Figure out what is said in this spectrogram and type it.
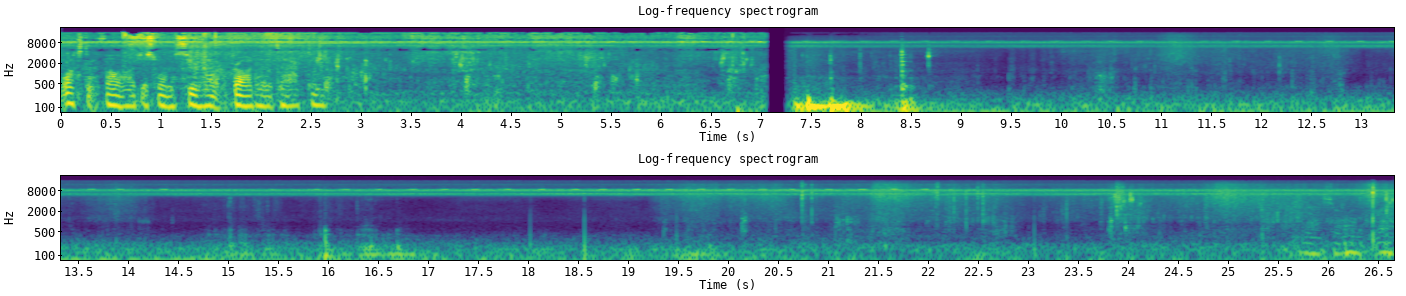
Watch that fall, I just want to see how broadhead's acting. Yeah, so we're on the ground.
